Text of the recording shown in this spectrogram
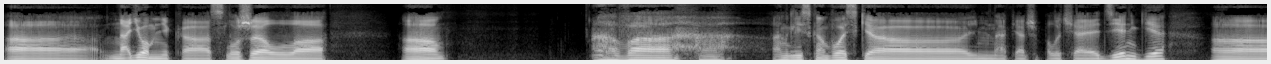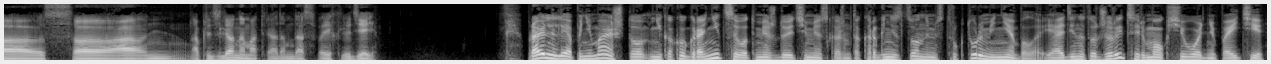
а, наемника, служил а, а, в а, английском войске, именно, опять же, получая деньги с определенным отрядом да, своих людей. Правильно ли я понимаю, что никакой границы вот между этими, скажем так, организационными структурами не было? И один и тот же рыцарь мог сегодня пойти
